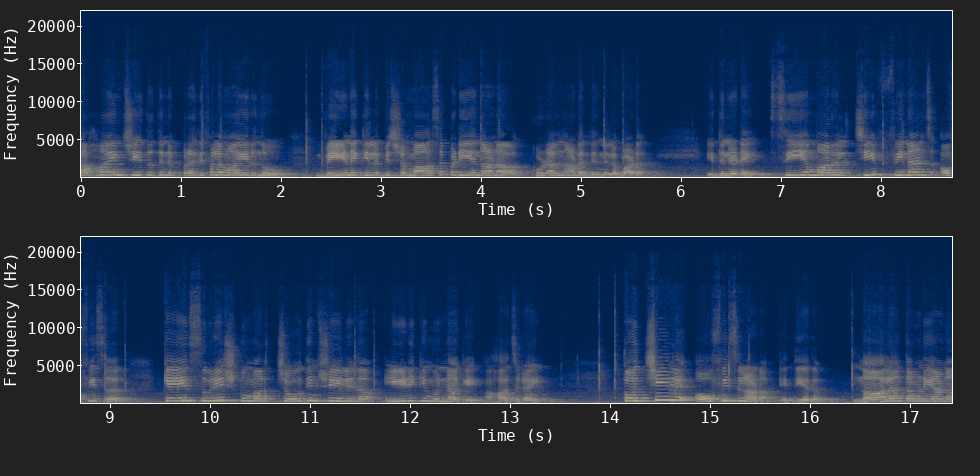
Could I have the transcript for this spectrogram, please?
സഹായം ചെയ്തതിന് പ്രതിഫലമായിരുന്നു വീണയ്ക്ക് ലഭിച്ച മാസപ്പടി എന്നാണ് കുഴൽനാടന്റെ നിലപാട്. ഇതിനിടെ C M R L chief finance officer K Suresh Kumar ചോദ്യം ചെയ്യലിന് ഇഡിക്ക് മുന്നാകെ ഹാജരായി. കൊച്ചിയിലെ ഓഫീസിലാണ് എത്തിയത്. നാലാം തവണയാണ്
